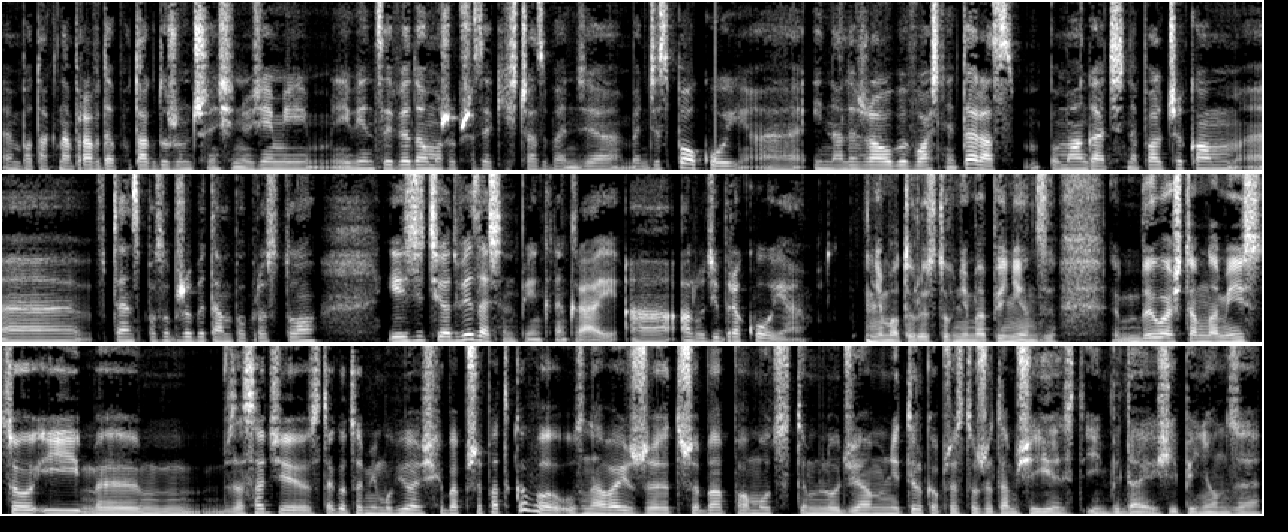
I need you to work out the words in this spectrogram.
E, bo tak naprawdę po tak dużym trzęsieniu ziemi mniej więcej wiadomo, że przez jakiś czas będzie, będzie spokój e, i należałoby właśnie teraz pomagać Nepalczykom w ten sposób, żeby tam po prostu jeździć i odwiedzać ten piękny kraj, a, a ludzi brakuje. Nie ma turystów, nie ma pieniędzy. Byłaś tam na miejscu i w zasadzie z tego, co mi mówiłaś, chyba przypadkowo uznałaś, że trzeba pomóc tym ludziom nie tylko przez to, że tam się jest i wydaje się pieniądze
